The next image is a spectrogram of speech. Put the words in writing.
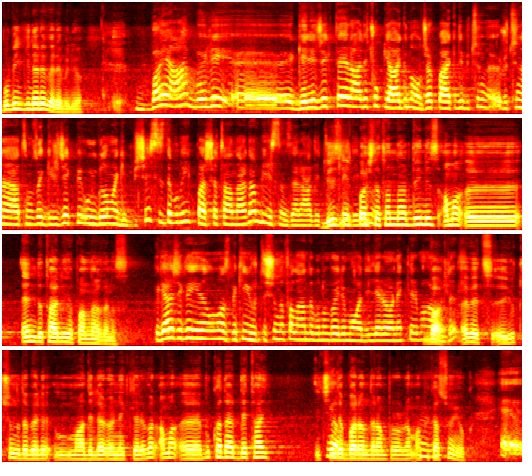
Bu bilgileri verebiliyor. Bayağı böyle e, gelecekte herhalde çok yaygın olacak. Belki de bütün rutin hayatımıza girecek bir uygulama gibi bir şey. Siz de bunu ilk başlatanlardan birisiniz herhalde Biz Türkiye'de ilk değil mi? başlatanlar değiliz ama e, en detaylı yapanlardanız. Gerçekten inanılmaz. Peki yurt dışında falan da bunun böyle muadilleri, örnekleri var, Var. mıdır? Evet, e, yurt dışında da böyle muadiller örnekleri var ama e, bu kadar detay içinde Yok. barındıran program, aplikasyon yok. Ee,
